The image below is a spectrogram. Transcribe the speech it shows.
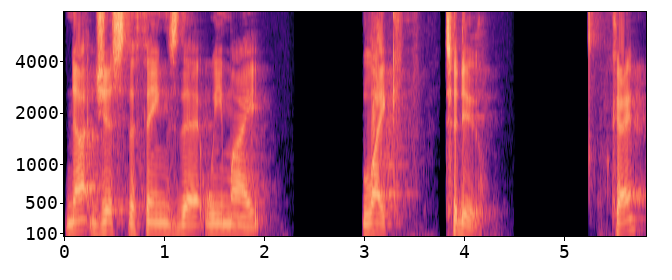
not just the things that we might like to do. Okay?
